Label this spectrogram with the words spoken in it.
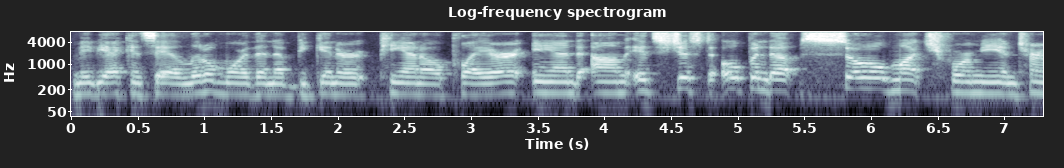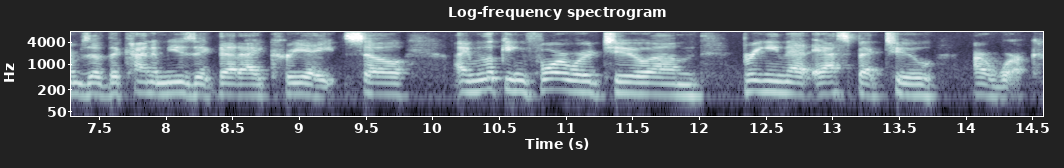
maybe I can say a little more than a beginner piano player. And um, it's just opened up so much for me in terms of the kind of music that I create. So I'm looking forward to um, bringing that aspect to our work.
